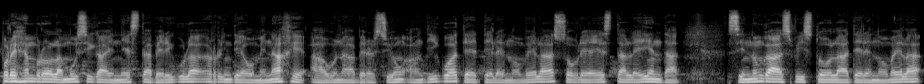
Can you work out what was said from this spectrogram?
Por ejemplo, la música en esta película rinde homenaje a una versión antigua de telenovela sobre esta leyenda. Si nunca has visto la telenovela,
